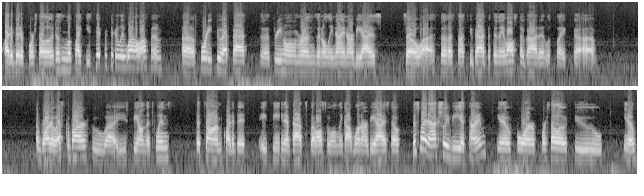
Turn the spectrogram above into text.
quite a bit of Porcello. It doesn't look like he's hit particularly well off him. Uh, 42 at bats, uh, three home runs, and only nine RBIs. So, uh, so that's not too bad. But then they've also got it looks like uh, Eduardo Escobar, who uh, used to be on the Twins, that saw him quite a bit, 18 at bats, but also only got one RBI. So this might actually be a time, you know, for Porcello to, you know,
